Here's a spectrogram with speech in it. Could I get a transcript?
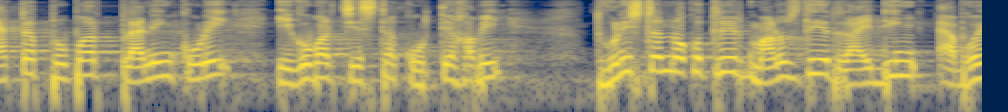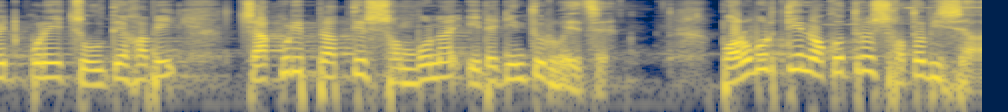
একটা প্রপার প্ল্যানিং করে এগোবার চেষ্টা করতে হবে। ধনিষ্ঠান নক্ষত্রের মানুষদের রাইডিং অ্যাভয়েড করে চলতে হবে। চাকুরি প্রাপ্তির সম্ভাবনা এটা কিন্তু রয়েছে। পরবর্তী নক্ষত্র শতবিশা।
